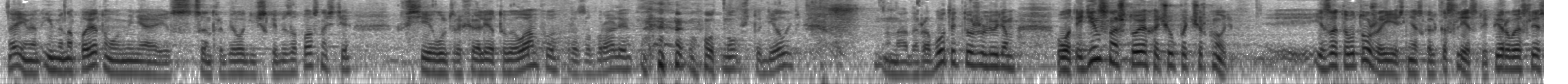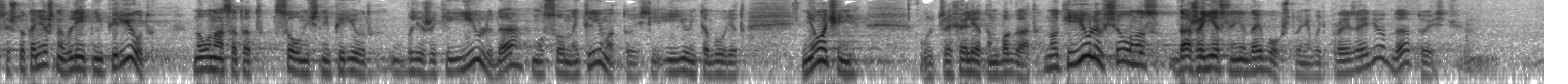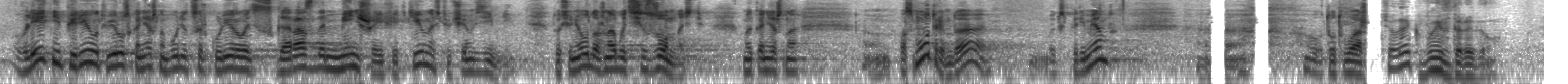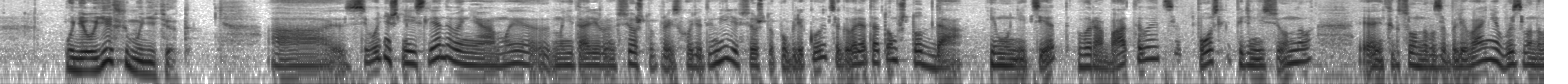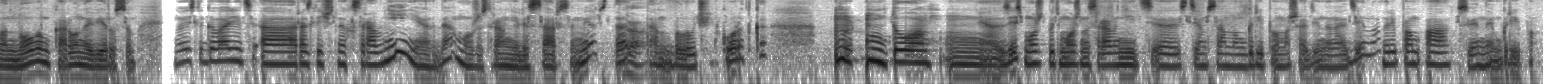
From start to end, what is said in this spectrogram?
Да, именно, именно поэтому у меня из Центра биологической безопасности все ультрафиолетовые лампы разобрали. вот, ну, что делать? Надо работать тоже людям. Вот, единственное, что я хочу подчеркнуть. Из этого тоже есть несколько следствий. Первое следствие, что, конечно, в летний период, но у нас этот солнечный период ближе к июлю, да, муссонный климат, то есть июнь-то будет не очень ультрафиолетом богат. Но к июлю все у нас, даже если, не дай бог, что-нибудь произойдет, да, то есть в летний период вирус, конечно, будет циркулировать с гораздо меньшей эффективностью, чем в зимний. То есть у него должна быть сезонность. Мы, конечно, посмотрим, да, эксперимент. Вот тут важно. Человек выздоровел. У него есть иммунитет? А, сегодняшние исследования, мы мониторируем все, что происходит в мире, все, что публикуется, говорят о том, что да, иммунитет вырабатывается после перенесенного инфекционного заболевания, вызванного новым коронавирусом. Но если говорить о различных сравнениях, да, мы уже сравнили SARS и MERS, да, да. там было очень коротко, то здесь, может быть, можно сравнить э, с тем самым гриппом H1N1, гриппом А, свиным гриппом.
